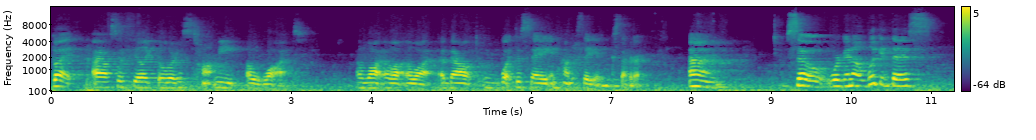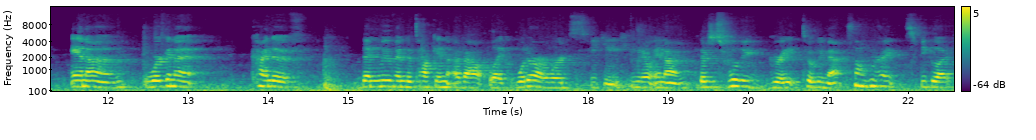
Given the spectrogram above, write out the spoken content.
But I also feel like the Lord has taught me a lot a lot, a lot, a lot about what to say and how to say it, etc. Um, so we're gonna look at this, and um, we're gonna kind of then move into talking about like what are our words speaking, you know. And um, there's this really great TobyMac song, right? Speak life.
